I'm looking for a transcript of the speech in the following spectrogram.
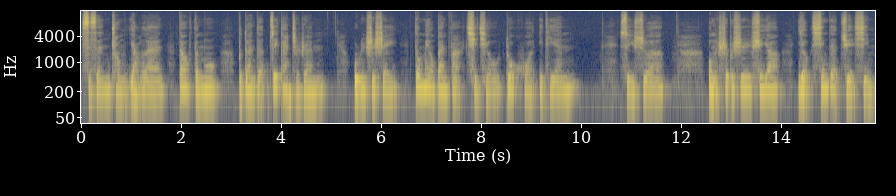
死神从摇篮到坟墓，不断的追赶着人。无论是谁都没有办法祈求多活一天，所以说，我们是不是需要有新的觉醒，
